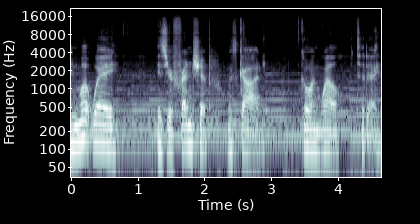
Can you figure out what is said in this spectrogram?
In what way is your friendship with God going well today?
